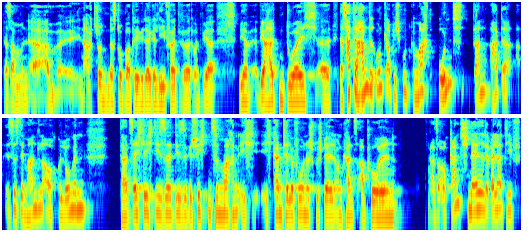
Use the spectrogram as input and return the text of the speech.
dass am, äh, in acht Stunden das Klopapier wieder geliefert wird. Und wir, wir, wir halten durch. Äh, das hat der Handel unglaublich gut gemacht. Und dann hat er, ist es dem Handel auch gelungen, tatsächlich diese, diese Geschichten zu machen. Ich, ich kann telefonisch bestellen und kann es abholen. Also auch ganz schnell relativ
